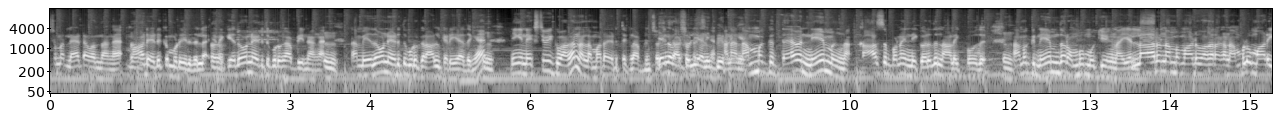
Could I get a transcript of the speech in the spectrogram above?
கஸ்டமர் லேட்டா வந்தாங்க மாடு எடுக்க முடியறது இல்ல எனக்கு ஏதோ ஒன்று எடுத்து கொடுங்க அப்படின்னாங்க. நம்ம ஏதோ ஒன்று எடுத்து கொடுக்குற ஆள் கிடையாதுங்க. நீங்க நெக்ஸ்ட் வீக் வாங்க நல்ல மாடை எடுத்துக்கலாம் அப்படின்னு சொல்லி சொல்லி. அனுப்பிடுறீங்க? ஆனா நமக்கு தேவை நேமுங்கண்ணா காசு பணம் இன்னைக்கு வருது நாளைக்கு போகுது. நமக்கு நேம் தான் ரொம்ப முக்கியங்கண்ணா எல்லாரும் நம்ம மாடு வாங்குறாங்க நம்மளும் மாடு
